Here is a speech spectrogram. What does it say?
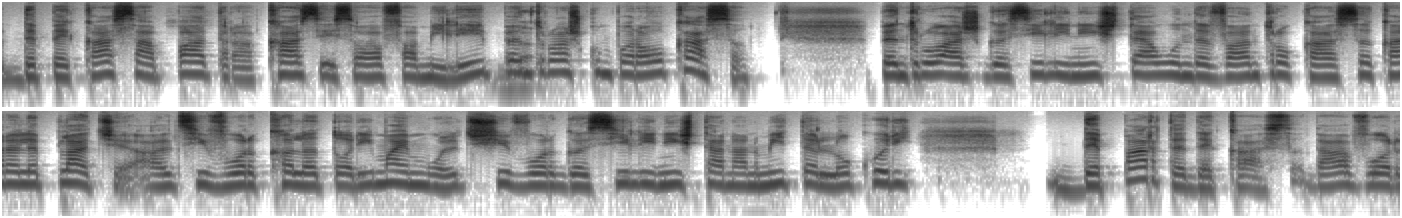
de pe casa a patra, casei sau a familiei, da. pentru a-și cumpăra o casă. Pentru a-și găsi liniștea undeva într-o casă care le place. Alții vor călători mai mult și vor găsi liniștea în anumite locuri departe de casă, da? vor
